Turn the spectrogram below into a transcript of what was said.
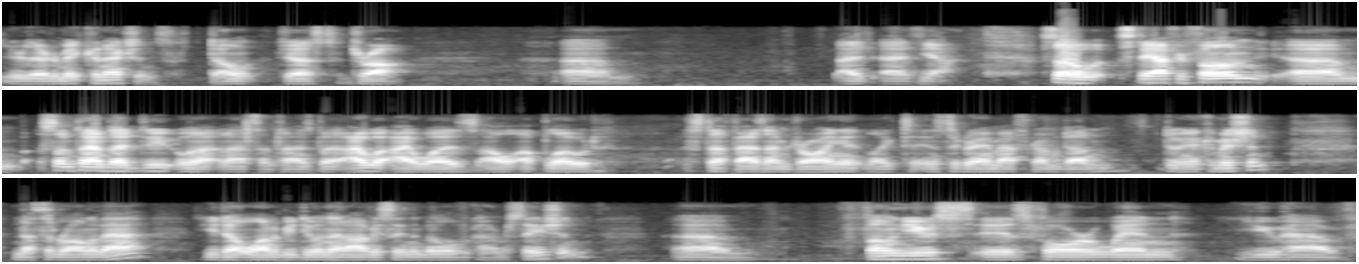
You're there to make connections. Don't just draw. Um, I, I, yeah. So stay off your phone. Um, sometimes I do. Well, not, not sometimes, but I, I was. I'll upload stuff as I'm drawing it, like to Instagram after I'm done doing a commission. Nothing wrong with that. You don't want to be doing that obviously in the middle of a conversation. Um, phone use is for when you have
